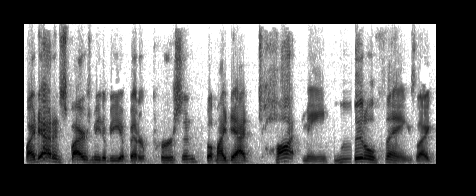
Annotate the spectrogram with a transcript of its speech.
My dad inspires me to be a better person, but my dad taught me little things like,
